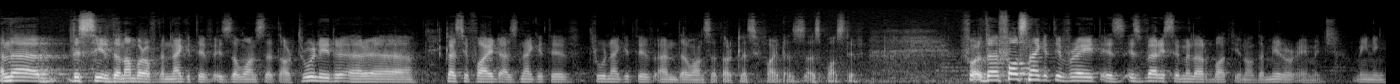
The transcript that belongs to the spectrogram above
And uh, this here, the number of the negative is the ones that are truly uh, classified as negative, true negative, and the ones that are classified as, as positive. For the false negative rate is, is very similar, but you know the mirror image, meaning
